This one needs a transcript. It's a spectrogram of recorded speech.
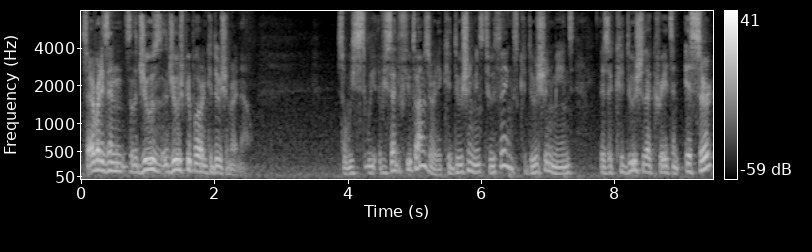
So everybody's in. So the Jews, the Jewish people are in kedushin right now. So we, we, we said a few times already, Kedushin means two things. Kedushin means there's a Kedusha that creates an Isser.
